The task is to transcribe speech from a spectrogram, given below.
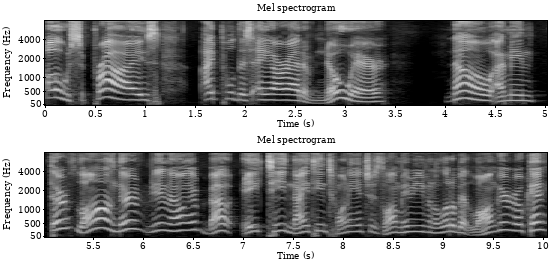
oh, surprise, I pulled this AR out of nowhere no, I mean, they're long. They're, you know, they're about 18, 19, 20 inches long, maybe even a little bit longer. Okay.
